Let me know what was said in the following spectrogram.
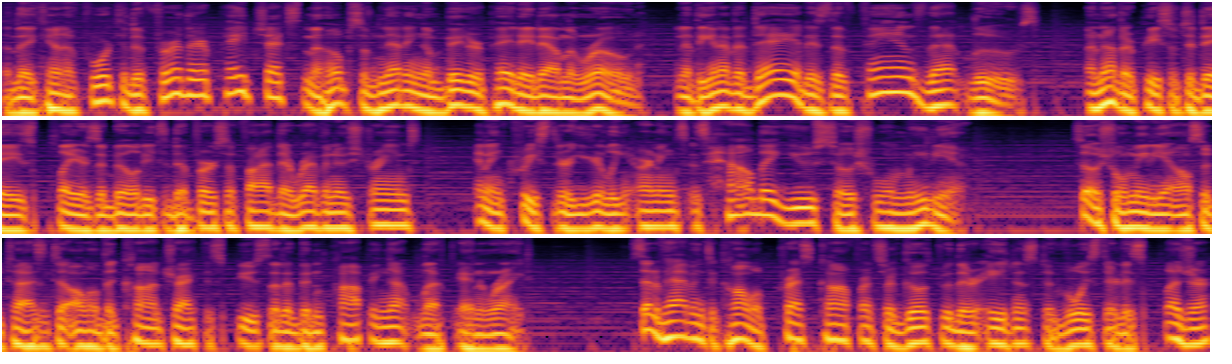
that they can afford to defer their paychecks in the hopes of netting a bigger payday down the road. And at the end of the day, it is the fans that lose. Another piece of today's players' ability to diversify their revenue streams and increase their yearly earnings is how they use social media. Social media also ties into all of the contract disputes that have been popping up left and right. Instead of having to call a press conference or go through their agents to voice their displeasure,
